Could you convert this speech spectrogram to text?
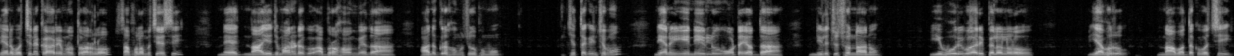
నేను వచ్చిన కార్యమును త్వరలో సఫలము చేసి నే నా యజమానుడకు అబ్రహం మీద అనుగ్రహము చూపుము చిత్తగించము. నేను ఈ నీళ్ళు ఓట యొద్ద నిలుచుచున్నాను. ఈ ఊరి వారి పిల్లలలో ఎవరు నా వద్దకు వచ్చి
